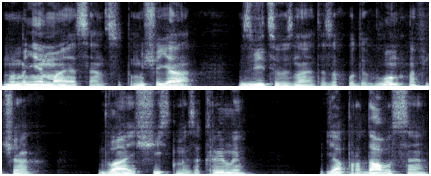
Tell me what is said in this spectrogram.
Ну, мені немає сенсу, тому що я звідси, ви знаєте, заходив в лонг на фічах. 2,6 ми закрили. Я продав усе.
